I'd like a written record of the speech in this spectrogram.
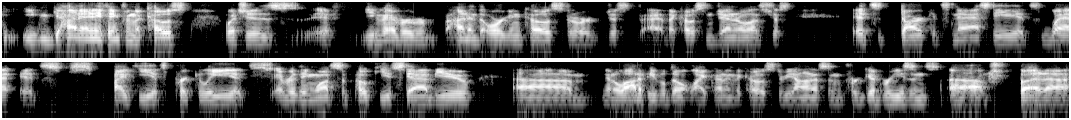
you can hunt anything from the coast which is if you've ever hunted the Oregon coast or just uh, the coast in general it's just it's dark it's nasty it's wet it's spiky it's prickly it's everything wants to poke you stab you um, and a lot of people don't like hunting the coast, to be honest, and for good reasons. Um, but uh,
